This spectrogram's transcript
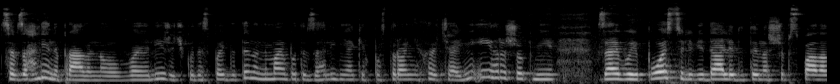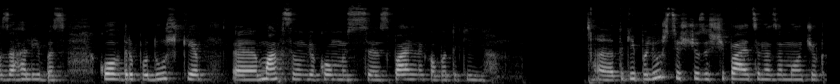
це взагалі неправильно в ліжечку, де спить дитина, не має бути взагалі ніяких посторонніх речей, ні іграшок, ні зайвої постілі. В ідеалі дитина, щоб спала взагалі без ковдри, подушки, е, максимум в якомусь спальнику або такий. Е, Такі пелюшці, що защіпається на замочок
